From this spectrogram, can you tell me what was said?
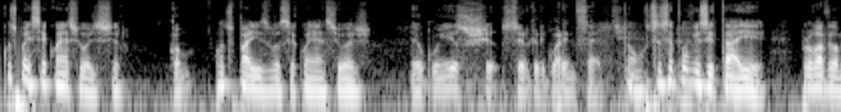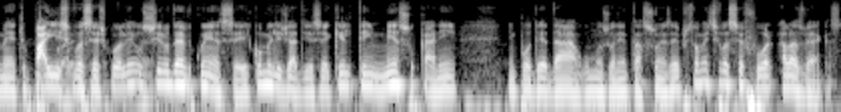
Quantos países você conhece hoje, Ciro? Como? Quantos países você conhece hoje? Eu conheço cerca de 47. Então, se você for visitar aí, provavelmente o país que você escolheu, o Ciro deve conhecer. E como ele já disse aqui, ele tem imenso carinho em poder dar algumas orientações aí, principalmente se você for a Las Vegas.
